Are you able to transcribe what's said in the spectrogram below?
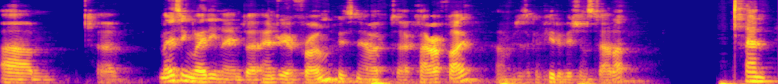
Um, uh, amazing lady named uh, Andrea Frome, who's now at uh, Clarifai, um, which is a computer vision startup. And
